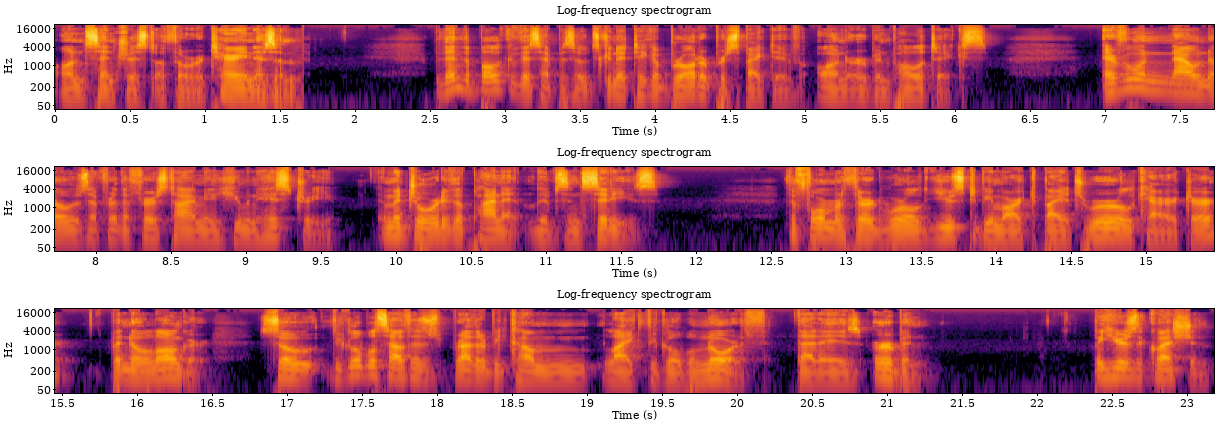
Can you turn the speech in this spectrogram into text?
on centrist authoritarianism. But then the bulk of this episode is going to take a broader perspective on urban politics. Everyone now knows that for the first time in human history, a majority of the planet lives in cities. The former third world used to be marked by its rural character, but no longer. So the global south has rather become like the global north, that is, urban. But here's the question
